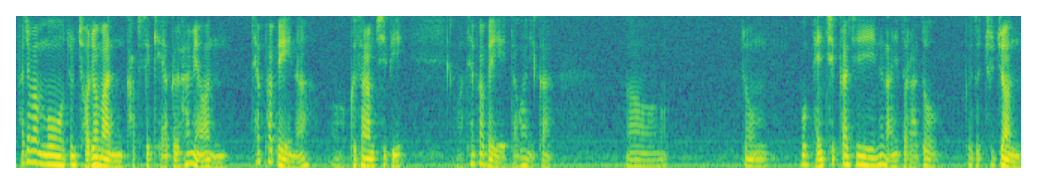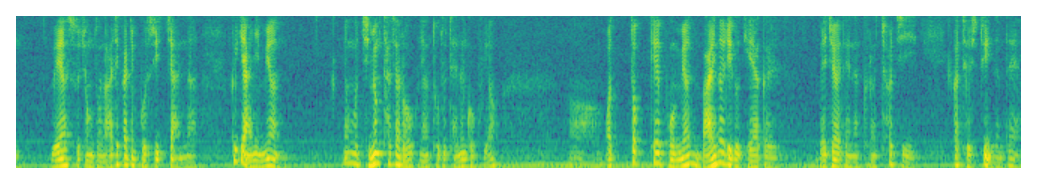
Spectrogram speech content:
하지만 뭐 좀 저렴한 값에 계약을 하면 템파베이나 어, 그 사람 집이 어, 템파베이에 있다고 하니까 어, 좀뭐 벤치까지는 아니더라도 그래도 주전 외야수 정도는 아직까지는 볼 수 있지 않나. 그게 아니면 그냥 뭐 지명 타자로 그냥 둬도 되는 거고요. 어, 어떻게 보면 마이너리그 계약을 맺어야 되는 그런 처지가 될 수도 있는데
